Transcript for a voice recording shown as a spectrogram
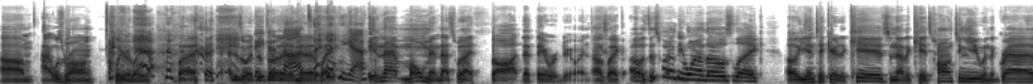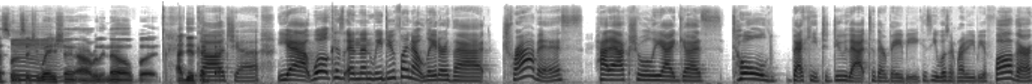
Um, I was wrong, clearly, but I just wanted to throw that in there. It's like yeah. in that moment, that's what I thought that they were doing. I was like, oh, is this going to be one of those like, oh, you didn't take care of the kids, so now the kid's haunting you in the grass sort of Mm. situation? I don't really know, but I did think. Gotcha. Yeah. Well, because, and then we do find out later that Travis had actually, I guess, told Becky to do that to their baby because he wasn't ready to be a father,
